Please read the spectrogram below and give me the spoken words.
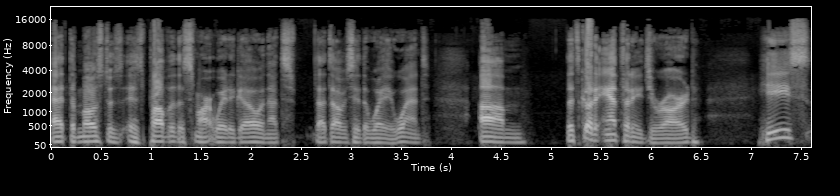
at the most is, is probably the smart way to go, and that's that's obviously the way he went. Um, let's go to Anthony Gerard. He's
